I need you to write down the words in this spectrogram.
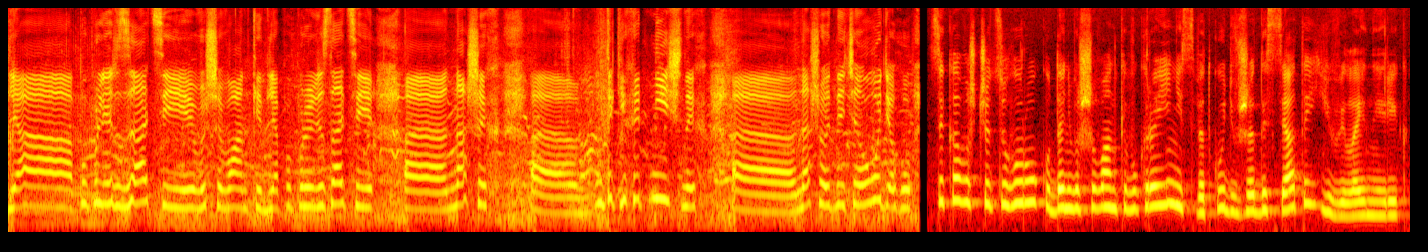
для популяризації вишиванки, для популяризації е, наших е, ну, таких етнічних нашого етнічного одягу. Цікаво, що цього року День вишиванки в Україні святкують вже 10-й ювілейний рік.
